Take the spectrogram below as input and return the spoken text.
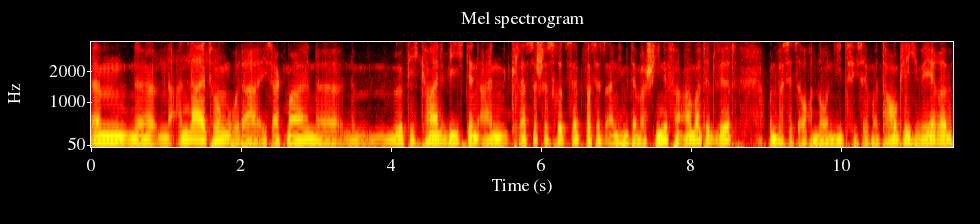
ähm, eine, eine Anleitung oder ich sag mal eine, eine Möglichkeit, wie ich denn ein klassisches Rezept, was jetzt eigentlich mit der Maschine verarbeitet wird und was jetzt auch No-Need, ich sag mal, tauglich wäre,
